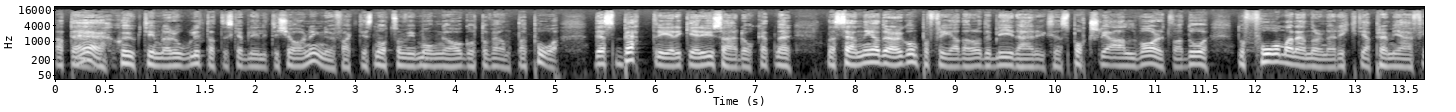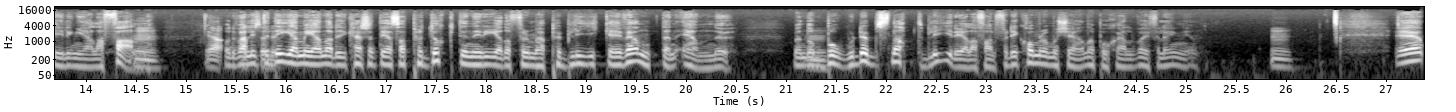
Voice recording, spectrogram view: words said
att det är sjukt himla roligt att det ska bli lite körning nu faktiskt. Något som vi många har gått och väntat på. Dess bättre Erik är det ju så här dock att när, när sändningar drar igång på fredagen och det blir det här liksom sportsliga allvaret va, då, då får man ändå den här riktiga premiärfeeling i alla fall. Mm. Ja, och det var absolut. lite det jag menade. Det kanske inte är så att produkten är redo för de här publika eventen ännu. Men de mm. borde snabbt bli det i alla fall för det kommer de att tjäna på själva i förlängningen. Mm. Eh,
